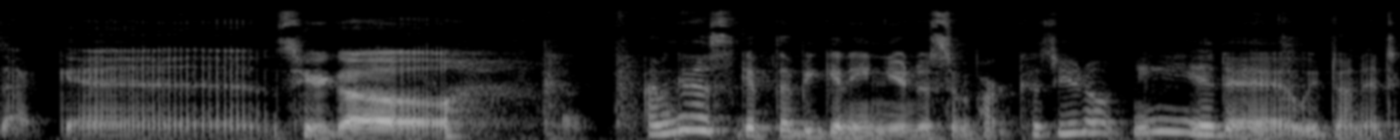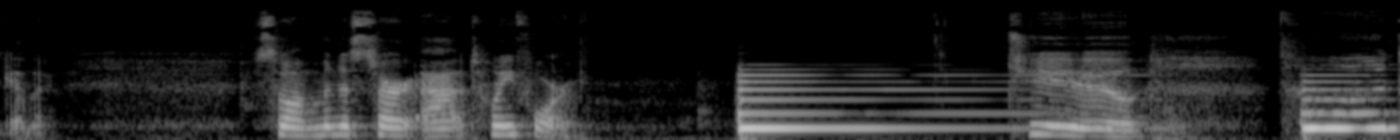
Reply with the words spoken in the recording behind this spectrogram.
seconds. Here you go. I'm gonna skip the beginning unison part because you don't need it. We've done it together. So I'm gonna start at 24. Two. And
